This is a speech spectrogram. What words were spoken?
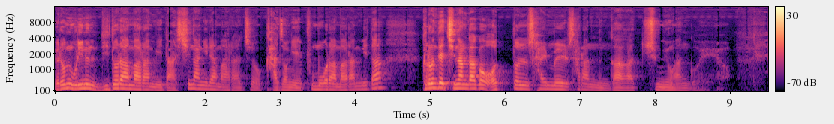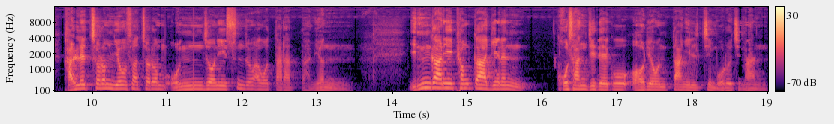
여러분 우리는 리더라 말합니다. 신앙이라 말하죠. 가정의 부모라 말합니다. 그런데 지난 과거 어떤 삶을 살았는가가 중요한 거예요. 갈렙처럼 여호사처럼 온전히 순종하고 따랐다면 인간이 평가하기에는 고산지대고 어려운 땅일지 모르지만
